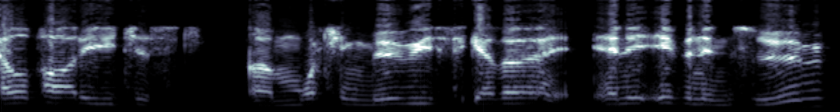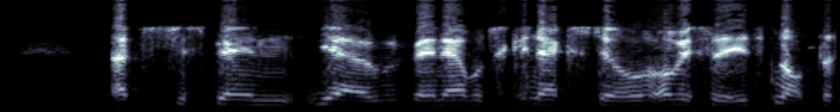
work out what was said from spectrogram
teleparty, just um, watching movies together, and even in Zoom, that's just been yeah, we've been able to connect still. Obviously, it's not the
